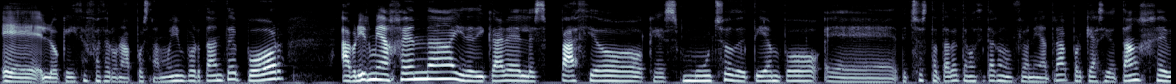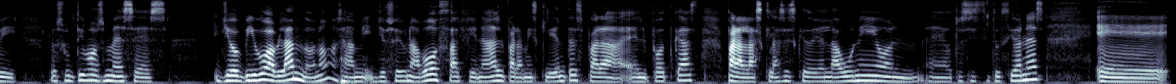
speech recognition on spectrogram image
eh, lo que hice fue hacer una apuesta muy importante por abrir mi agenda y dedicar el espacio que es mucho de tiempo. eh, de hecho, esta tarde tengo cita con un foniatra porque ha sido tan heavy los últimos meses. Yo vivo hablando, ¿no? O sea, mi- yo soy una voz al final para mis clientes, para el podcast, para las clases que doy en la uni o en eh, otras instituciones. Eh,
